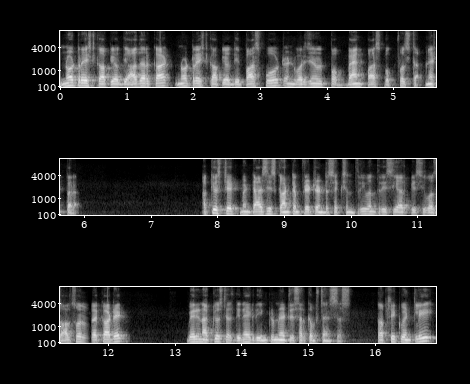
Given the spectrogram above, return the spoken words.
notarized copy of the Aadhaar card, notarized copy of the passport and original bank passbook. First, next para. Accused statement as is contemplated under section three one three CRPC was also recorded wherein accused has denied the incriminatory circumstances. Subsequently,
